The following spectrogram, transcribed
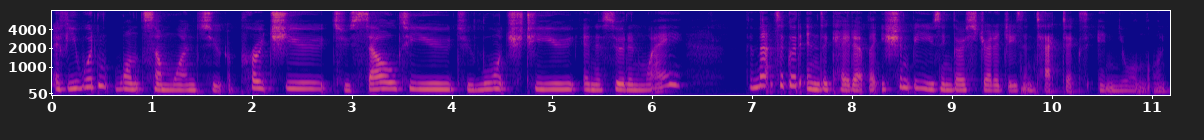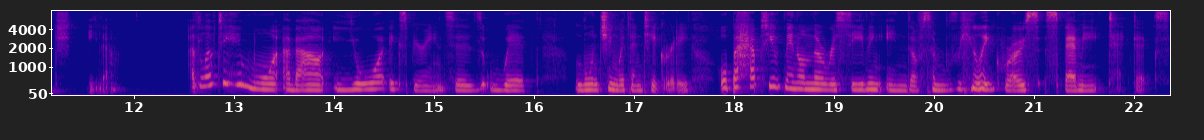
if you wouldn't want someone to approach you, to sell to you, to launch to you in a certain way, then that's a good indicator that you shouldn't be using those strategies and tactics in your launch either. I'd love to hear more about your experiences with launching with integrity, or perhaps you've been on the receiving end of some really gross, spammy tactics.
